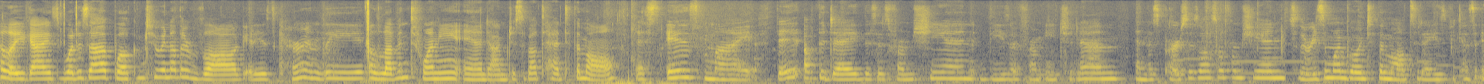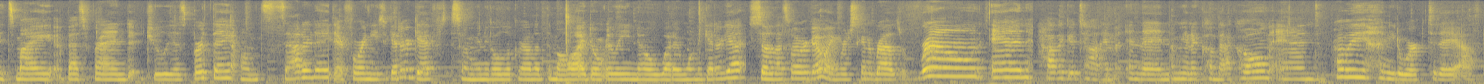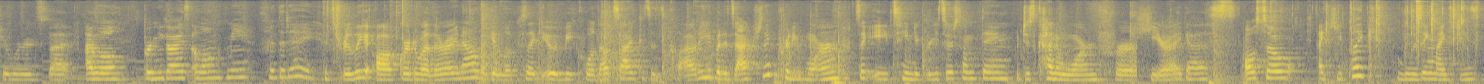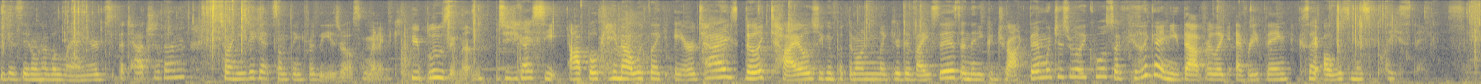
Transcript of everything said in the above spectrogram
Hello you guys, what is up? Welcome to another vlog. It is currently 11.20 and I'm just about to head to the mall. This is my fit of the day. This is from Shein. These are from H&M and this purse is also from Shein. So the reason why I'm going to the mall today is because it's my best friend Julia's birthday on Saturday. Therefore I need to get her a gift. So I'm gonna go look around at the mall. I don't really know what I want to get her yet. So that's why we're going. We're just gonna browse around and have a good time. And then I'm gonna come back home and probably I need to work today afterwards but I will bring you guys along with me for the day. It's really awkward weather right now. Like it looks like it would be cold outside because it's cloudy, but it's actually pretty warm. It's like 18 degrees or something, which is kind of warm for here, I guess. Also, I keep like losing my keys because they don't have a lanyard attached to them. So I need to get something for these or else I'm gonna keep losing them. Did you guys see Apple came out with like air tags? They're like tiles. You can put them on like your devices and then you can track them, which is really cool. So I feel like I need that for like everything because I always misplace things.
